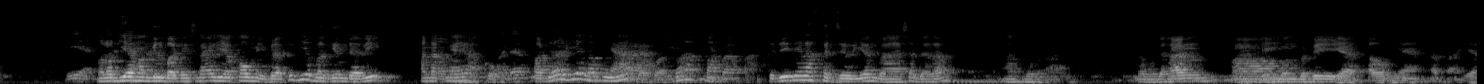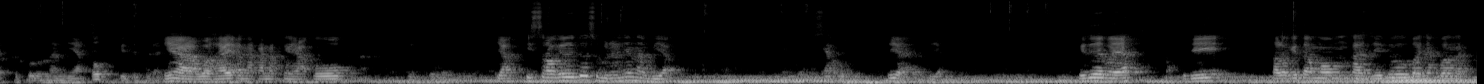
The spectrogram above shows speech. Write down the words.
Iya. Kalau dia manggil Bani Israel ya kaumi, berarti dia bagian dari anaknya Yakub. Padahal dia nggak punya Cara, dia punya bapak. bapak. Jadi inilah kejelian bahasa dalam Al-Quran. Mudah-mudahan uh, memberi Ya kaumnya apa ya keturunan Yakub gitu berarti. ya wahai anak-anaknya Yakub gitu. Ya Israel itu sebenarnya Nabi Yakub. Yakub. Iya, Nabi Yakub. Gitu ya Pak ya. Jadi kalau kita mau mengkaji itu banyak banget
